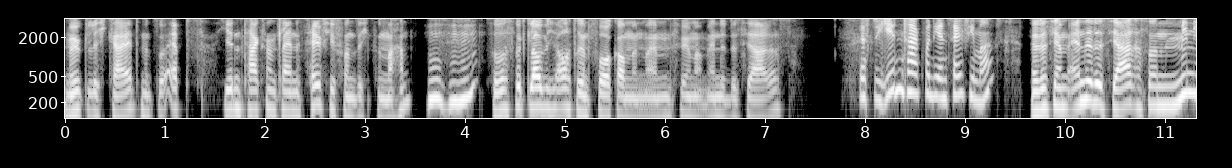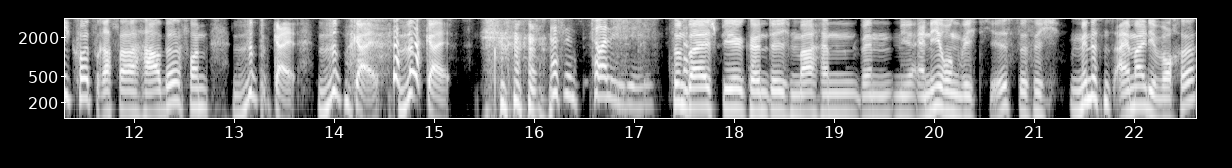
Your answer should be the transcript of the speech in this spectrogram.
Möglichkeit, mit so Apps jeden Tag so ein kleines Selfie von sich zu machen. Mhm. Sowas wird, glaube ich, auch drin vorkommen in meinem Film am Ende des Jahres. Dass du jeden Tag von dir ein Selfie machst? Na, Dass ich am Ende des Jahres so einen Mini-Kurzraffer habe von Zip geil, Zip geil, Zip geil. Das ist eine tolle Idee. Zum Beispiel könnte ich machen, wenn mir Ernährung wichtig ist, dass ich mindestens einmal die Woche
